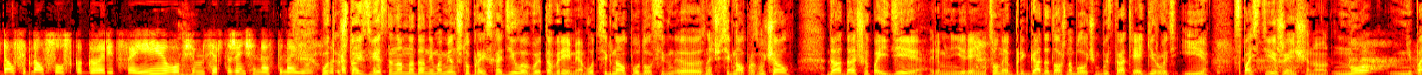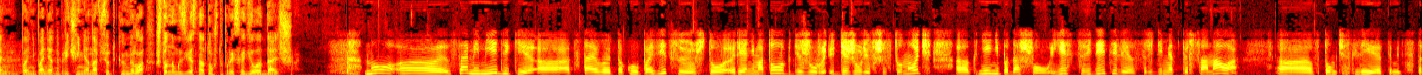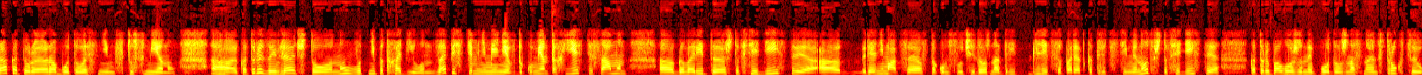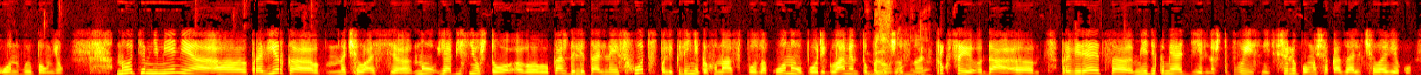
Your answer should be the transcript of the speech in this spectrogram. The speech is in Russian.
дал сигнал СОС, как говорится, и, в общем, сердце женщины остановилось. Вот, вот что известно нам на данный момент, что происходило в это время? Вот сигнал подал, э, значит, сигнал прозвучал, да, дальше, по идее, реанимационная бригада должна была очень быстро отреагировать и спасти женщину, но не по, по непонятной причине она все-таки умерла. Что нам известно о том, что происходило дальше? Но э, сами медики э, отстаивают такую позицию, что реаниматолог, дежур, дежуривший в ту ночь, э, к ней не подошел. Есть свидетели среди медперсонала, в том числе это медсестра, которая работала с ним в ту смену, а, которые заявляют, что ну вот не подходил он. Запись, тем не менее, в документах есть, и сам он а, говорит, что все действия, а реанимация в таком случае должна длиться порядка 30 минут, что все действия, которые положены по должностной инструкции, он выполнил. Но, тем не менее, проверка началась, ну, я объясню, что каждый летальный исход в поликлиниках у нас по закону, по регламенту, регламенту, по должностной да. инструкции, да, проверяется медиками отдельно, чтобы выяснить, всю ли помощь оказали человеку.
